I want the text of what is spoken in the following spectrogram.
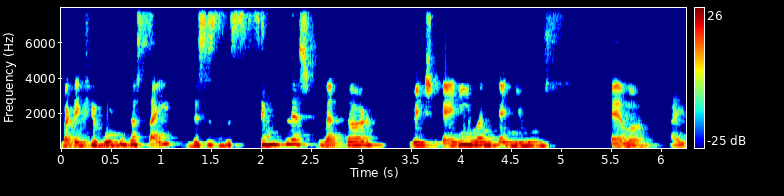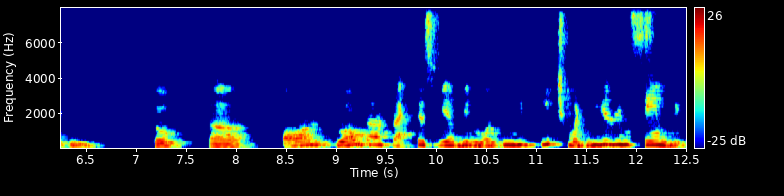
But if you go to the site, this is the simplest method which anyone can use ever, I feel. So, uh, all throughout our practice, we have been working with each material in same way.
